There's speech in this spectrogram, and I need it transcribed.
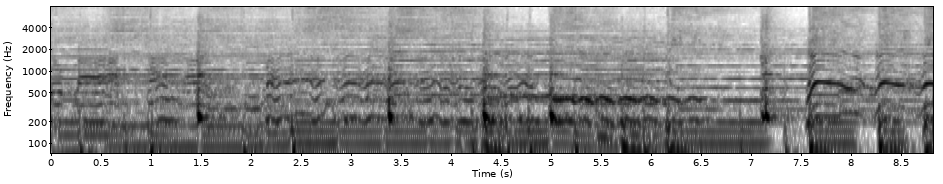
ดอกลาทางอายที่มาเฮ้เฮ้เฮ้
